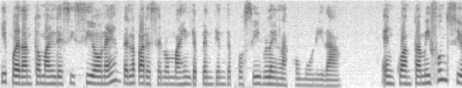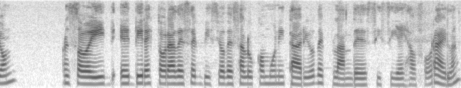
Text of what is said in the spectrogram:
y puedan tomar decisiones, ¿verdad? Para ser lo más independiente posible en la comunidad. En cuanto a mi función, soy eh, directora de servicio de salud comunitario del plan de CCA Health for Island.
